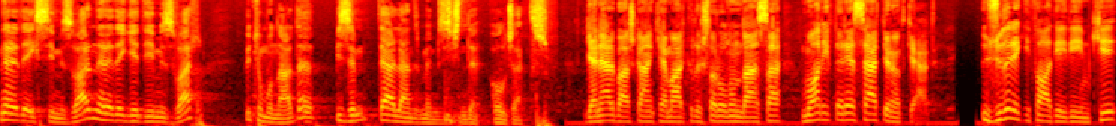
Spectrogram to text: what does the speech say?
Nerede eksiğimiz var, nerede gediğimiz var. Bütün bunlar da bizim değerlendirmemiz için de olacaktır. Genel Başkan Kemal Kılıçdaroğlu'ndansa muhaliflere sert yanıt geldi. Üzülerek ifade edeyim ki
